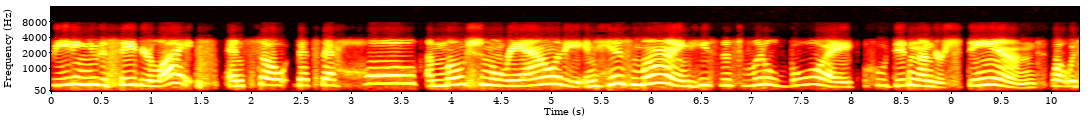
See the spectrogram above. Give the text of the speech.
beating you to save your life. And so that's that whole emotional reality. In his mind, he's this little boy who didn't understand what was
